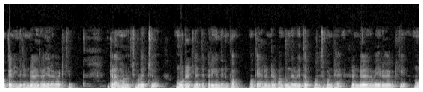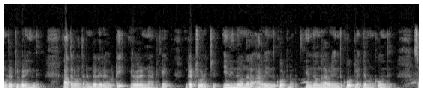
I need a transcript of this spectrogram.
ఓకేనా ఇది రెండు వేల ఇరవై ఇరవై ఒకటికి ఇక్కడ మనకు చూడొచ్చు మూడు రెట్లు అయితే పెరిగింది ఇన్కమ్. ఓకే రెండు వేల పంతొమ్మిది ఇరవైతో పోల్చుకుంటే రెండు వేల ఇరవై ఇరవై ఒకటికి మూడు రెట్లు పెరిగింది. ఆ తర్వాత రెండు వేల ఇరవై ఒకటి ఇరవై రెండు నాటికి ఇక్కడ చూడొచ్చు ఎనిమిది వందల అరవై ఎనిమిది కోట్లు ఎనిమిది వందల అరవై ఎనిమిది కోట్లు అయితే మనకు ఉంది. సో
